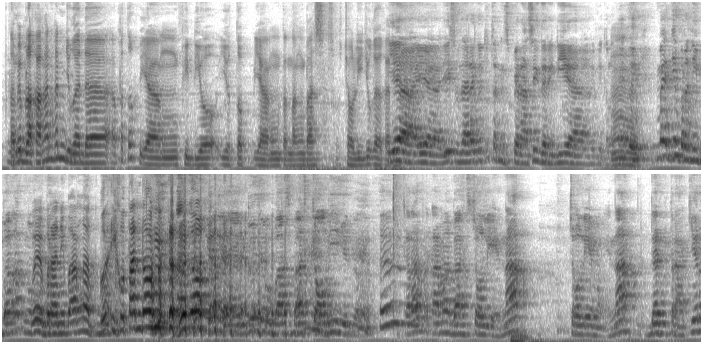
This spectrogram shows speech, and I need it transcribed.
tapi belakangan kan juga ada apa tuh yang video YouTube yang tentang bahas coli juga kan Iya, iya. Jadi sebenarnya tuh terinspirasi dari dia gitu loh. Hmm. Men dia berani banget gue berani banget gue ikutan dong Ikutan dong gitu ya. Gue coba bahas-bahas coli gitu. Karena pertama bahas coli enak, coli emang enak, dan terakhir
